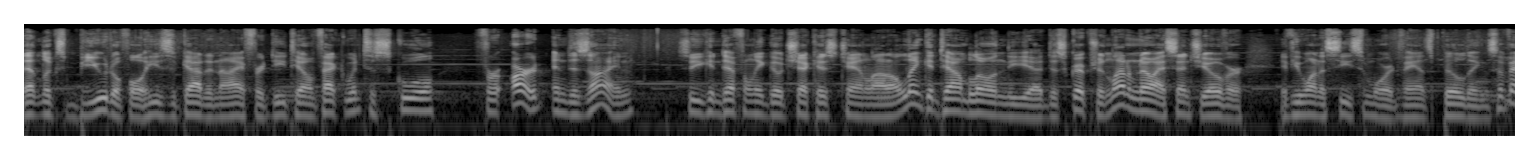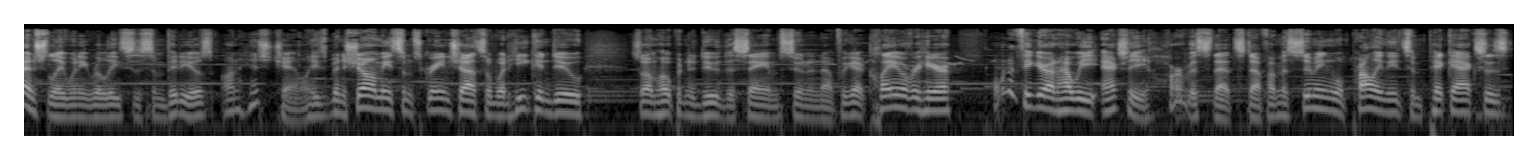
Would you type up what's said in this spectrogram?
that looks beautiful, he's got an eye for detail. In fact, went to school for art and design so you can definitely go check his channel out. I'll link it down below in the uh, description. Let him know I sent you over if you want to see some more advanced buildings eventually when he releases some videos on his channel. He's been showing me some screenshots of what he can do, so I'm hoping to do the same soon enough. We got clay over here. I want to figure out how we actually harvest that stuff. I'm assuming we'll probably need some pickaxes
